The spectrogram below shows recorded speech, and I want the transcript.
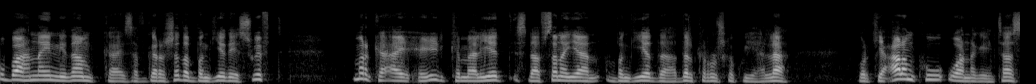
u baahnayn nidaamka is-afgarashada bangiyada ee swift marka ay xidhiidhka maaliyad isdhaafsanayaan bangiyada dalka ruushka ku yaalla warkii caalamku waa naga intaas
